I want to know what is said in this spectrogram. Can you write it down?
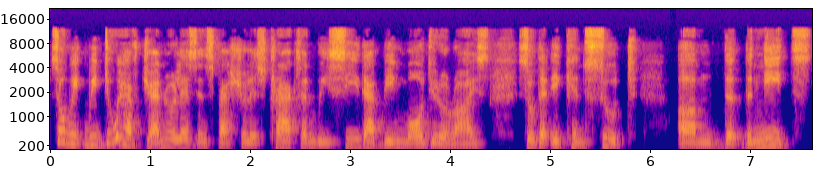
So we, we do have generalist and specialist tracks, and we see that being modularized so that it can suit um, the the needs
